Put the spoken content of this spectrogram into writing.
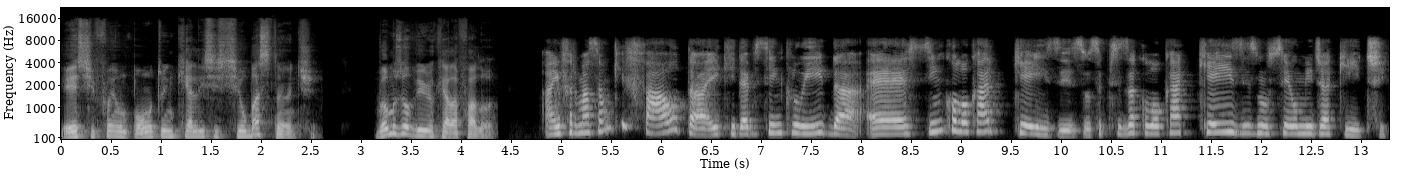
este foi um ponto em que ela insistiu bastante. Vamos ouvir o que ela falou. A informação que falta e que deve ser incluída é sim colocar cases. Você precisa colocar cases no seu Media Kit.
